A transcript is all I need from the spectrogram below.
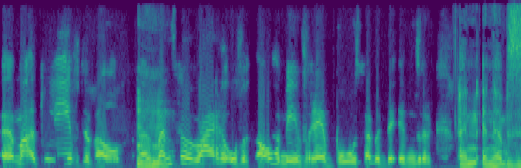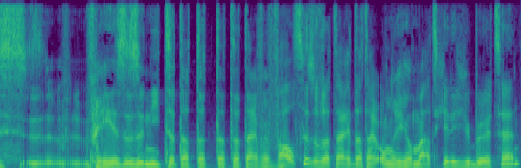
Uh, maar het leefde wel. Uh, Mensen waren over het algemeen vrij boos, heb ik de indruk. En, en hebben ze, vrezen ze niet dat dat, dat, dat, dat daar vervals is of dat daar, dat daar onregelmatigheden gebeurd zijn?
